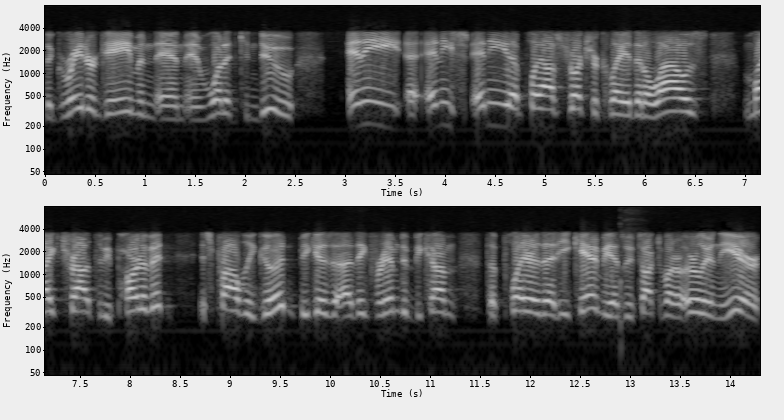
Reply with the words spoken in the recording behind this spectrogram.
the greater game, and, and, and what it can do, any any any uh, playoff structure, Clay, that allows Mike Trout to be part of it is probably good because I think for him to become the player that he can be, as we've talked about earlier in the year,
